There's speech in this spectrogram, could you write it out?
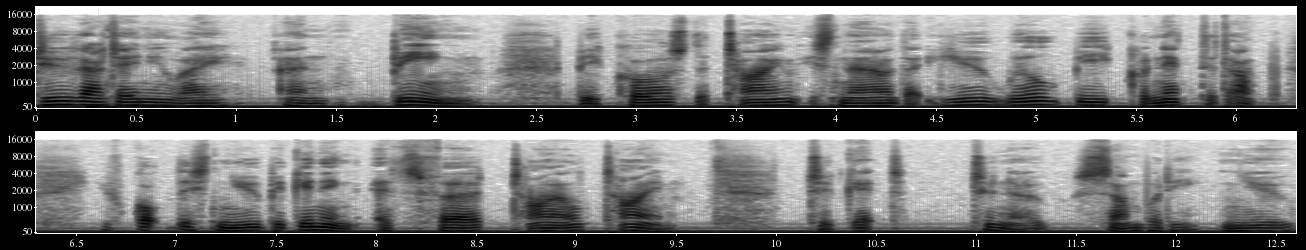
do that anyway and beam because the time is now that you will be connected up. You've got this new beginning. It's fertile time to get to know somebody new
